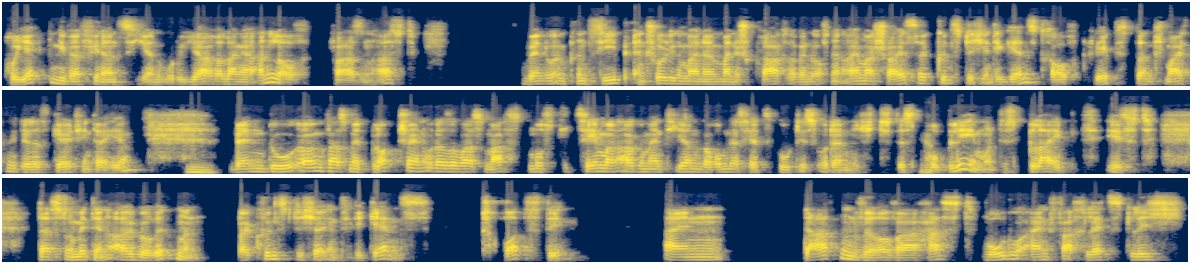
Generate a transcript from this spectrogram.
Projekten, die wir finanzieren, wo du jahrelange Anlaufphasen hast, wenn du im Prinzip, entschuldige meine, meine Sprache, wenn du auf einen Eimer Scheiße künstliche Intelligenz draufklebst, dann schmeißen die dir das Geld hinterher. Hm. Wenn du irgendwas mit Blockchain oder sowas machst, musst du zehnmal argumentieren, warum das jetzt gut ist oder nicht. Das ja. Problem, und es bleibt, ist, dass du mit den Algorithmen bei künstlicher Intelligenz trotzdem ein Datenwirrwarr hast, wo du einfach letztlich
